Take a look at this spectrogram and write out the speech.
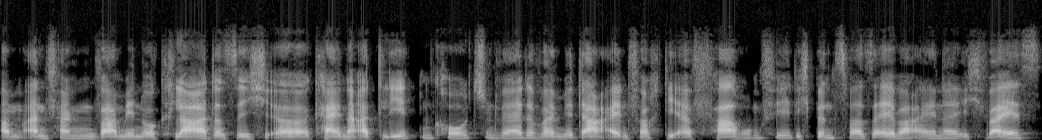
am Anfang war mir nur klar, dass ich äh, keine Athleten coachen werde, weil mir da einfach die Erfahrung fehlt. Ich bin zwar selber eine, ich weiß,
